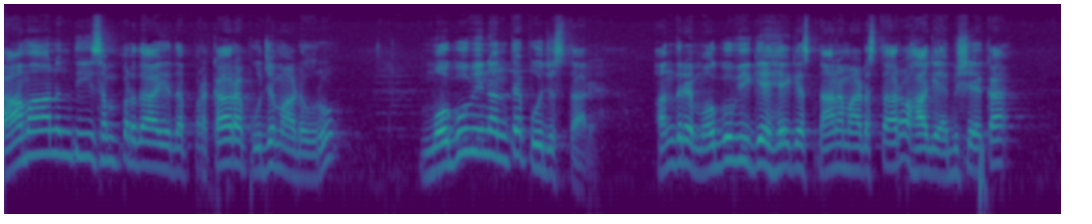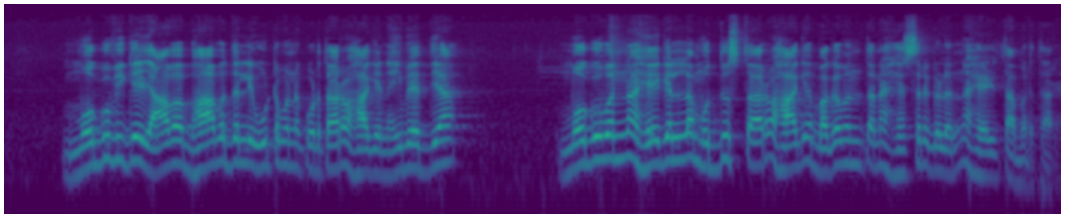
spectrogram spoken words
ರಾಮಾನಂದಿ ಸಂಪ್ರದಾಯದ ಪ್ರಕಾರ ಪೂಜೆ ಮಾಡೋರು ಮಗುವಿನಂತೆ ಪೂಜಿಸ್ತಾರೆ. ಅಂದರೆ ಮಗುವಿಗೆ ಹೇಗೆ ಸ್ನಾನ ಮಾಡಿಸ್ತಾರೋ ಹಾಗೆ ಅಭಿಷೇಕ, ಮಗುವಿಗೆ ಯಾವ ಭಾವದಲ್ಲಿ ಊಟವನ್ನು ಕೊಡ್ತಾರೋ ಹಾಗೆ ನೈವೇದ್ಯ, ಮಗುವನ್ನು ಹೇಗೆಲ್ಲ ಮುದ್ದಿಸ್ತಾರೋ ಹಾಗೆ ಭಗವಂತನ ಹೆಸರುಗಳನ್ನು ಹೇಳ್ತಾ ಬರ್ತಾರೆ.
